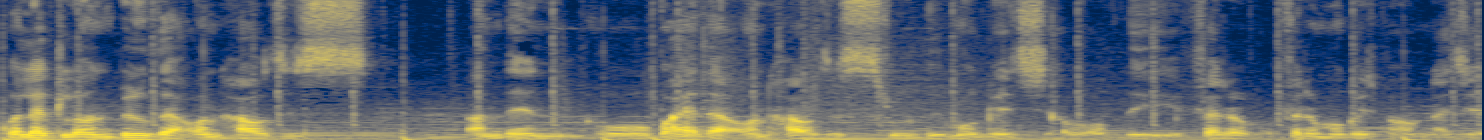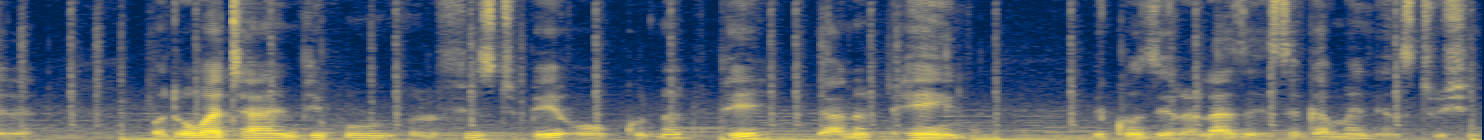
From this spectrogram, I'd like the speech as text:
collect loan, build their own houses, and then or buy their own houses through the mortgage of the Federal, Federal Mortgage Bank of Nigeria. But over time, people refuse to pay or could not pay. They are not paying because they realize it's a government institution.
